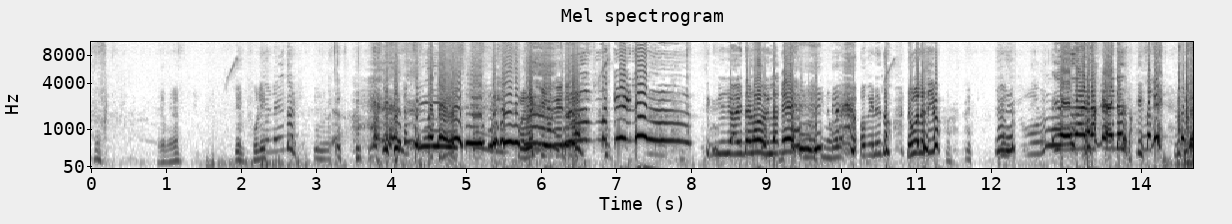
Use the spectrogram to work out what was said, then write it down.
Meron, meron. Yun, huli. Yun na. Yun, laki. Malaki yung idol. ah. Laki idol! Tignan niyo idol oh, ang laki. Okay na ito. Nawala sa'yo. Yun. Ayun, ang laki idol. Laki. Laki.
